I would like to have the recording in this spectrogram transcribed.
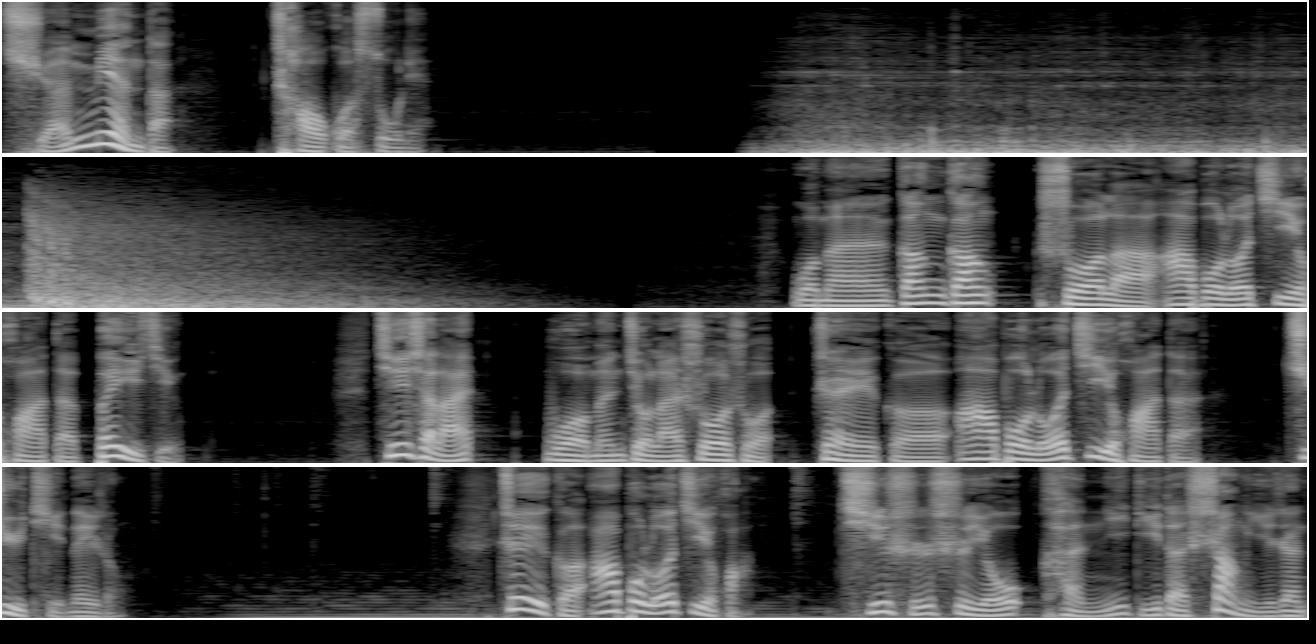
全面的超过苏联。我们刚刚说了阿波罗计划的背景，接下来我们就来说说这个阿波罗计划的具体内容。这个阿波罗计划其实是由肯尼迪的上一任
